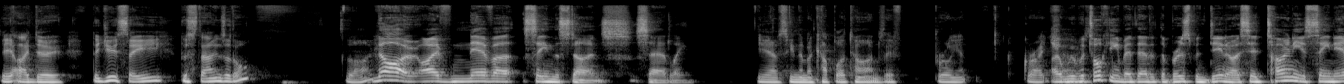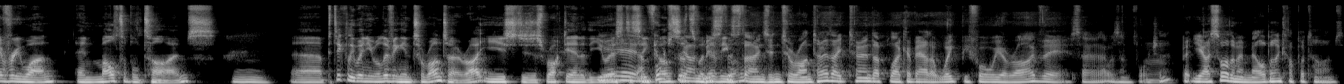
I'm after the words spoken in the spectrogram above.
Yeah, I do. Did you see the Stones at all live? No, I've never seen the Stones. Sadly, Yeah, I've seen them a couple of times. They're brilliant, great. uh, we were talking about that at the Brisbane dinner. I said Tony has seen everyone and multiple times. Mm. Uh, particularly when you were living in Toronto, right? You used to just rock down to the US to see concerts I whenever missed you the. Stones in Toronto. They turned up like about a week before we arrived there, so that was unfortunate. But yeah, I saw them in Melbourne a couple of times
